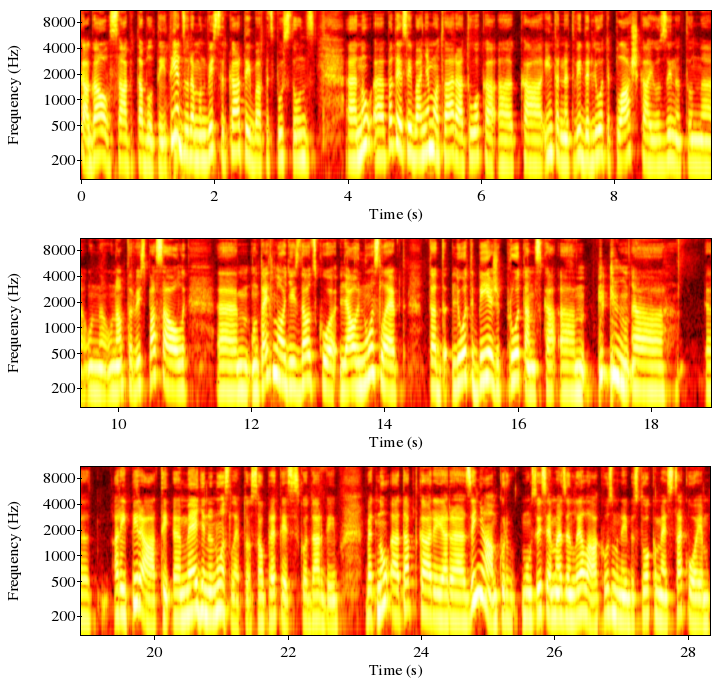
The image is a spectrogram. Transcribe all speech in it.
kā galvas sāpju tabletīte iedzeram un viss ir kārtībā pēc pusstundas. Nu, patiesībā ņemot vērā to, ka, ka interneta vide ir ļoti plaša, kā jūs zinat, un, un, un aptver visu pasauli. Un tehnoloģijas daudz ko ļauj noslēpt, tad ļoti bieži, protams, ka um, arī pirāti eh, mēģina noslēpt to savu pretiesisko darbību. Bet nu, eh, tāpat kā arī ar ziņām, kur mums visiem aizvien lielāka uzmanība uz to, ka mēs sekojam,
